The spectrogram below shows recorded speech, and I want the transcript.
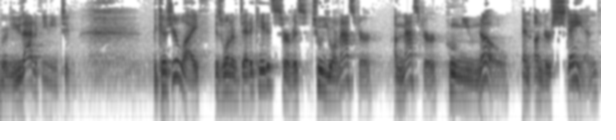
Review that if you need to. Because your life is one of dedicated service to your master, a master whom you know and understand,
